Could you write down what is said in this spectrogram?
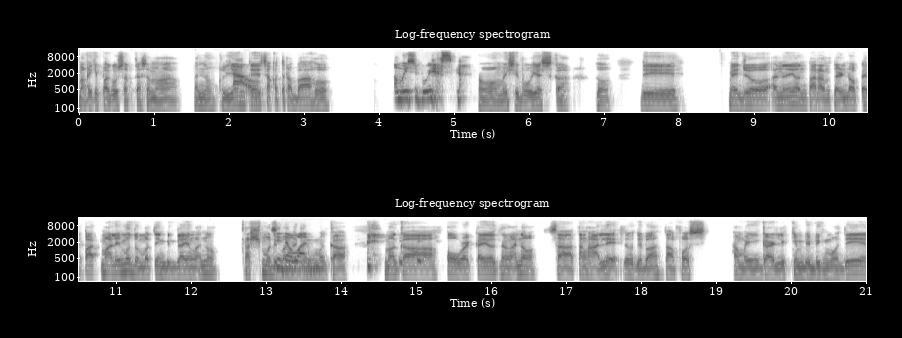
makikipag-usap ka sa mga ano, kliyente, Tao. sa katrabaho. Amoy sibuyas ka. Oo, may sibuyas ka. So, di medyo ano yun, parang turn off. Eh, pa, malay mo dumating bigla yung ano, crush mo, di Si ba? Naging magka, magka co-work kayo ng ano, sa tanghali, so, di ba? Tapos, amoy garlic yung bibig mo, di,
